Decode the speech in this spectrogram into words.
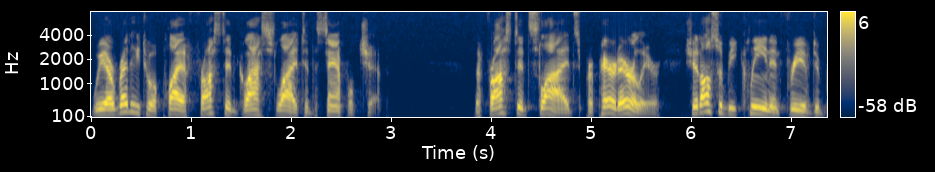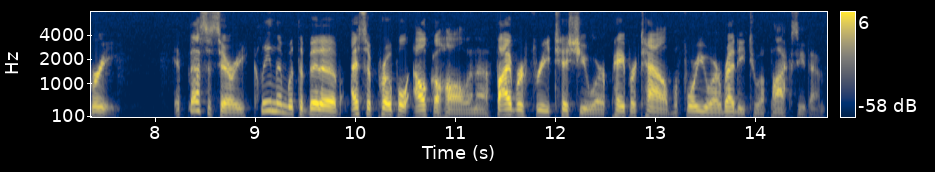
we are ready to apply a frosted glass slide to the sample chip. The frosted slides, prepared earlier, should also be clean and free of debris. If necessary, clean them with a bit of isopropyl alcohol and a fiber-free tissue or paper towel before you are ready to epoxy them.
